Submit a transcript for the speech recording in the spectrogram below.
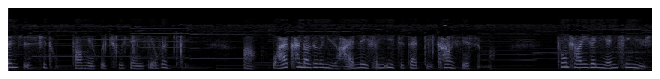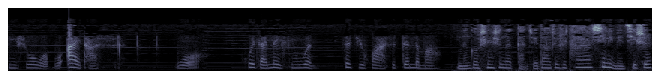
生殖系统方面会出现一些问题，啊，我还看到这个女孩内心一直在抵抗些什么。通常一个年轻女性说我不爱他时，我会在内心问这句话是真的吗？你能够深深的感觉到，就是她心里面其实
